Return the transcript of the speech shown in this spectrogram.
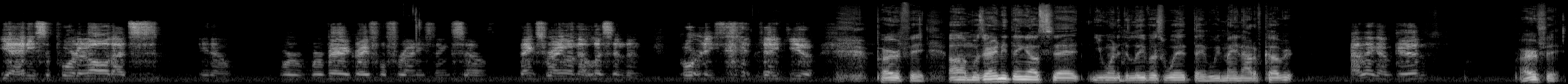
yeah, any support at all, that's you know, we're we're very grateful for anything. So thanks for anyone that listened and Courtney, thank you. Perfect. Um, was there anything else that you wanted to leave us with that we may not have covered? I think I'm good. Perfect.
